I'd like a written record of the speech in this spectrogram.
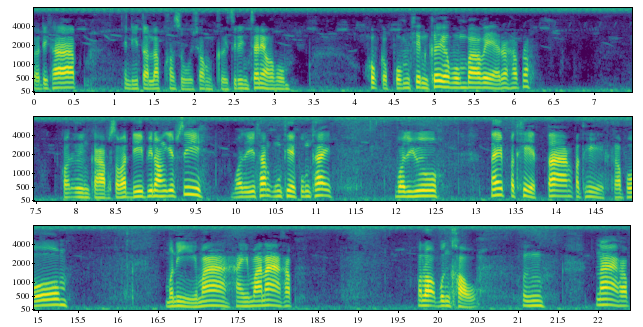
สวัสดีครับยินดีต้อนรับเข้าสู่ช่องเคยสุรินชาแนลครับผมพบกับผมเช่นเคยครับผมบาแวร์นะครับเนาะก่อนอื่นกราบสวัสดีพี่น้องเอฟซีว่าจะอยู่ทั้งกรุงเทพกรุงไทยว่าจะอยู่ในประเทศต่างประเทศครับผมมาหนีมาให้มาหน้าครับมาเลาะบิงเขาบิงหน้าครับ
